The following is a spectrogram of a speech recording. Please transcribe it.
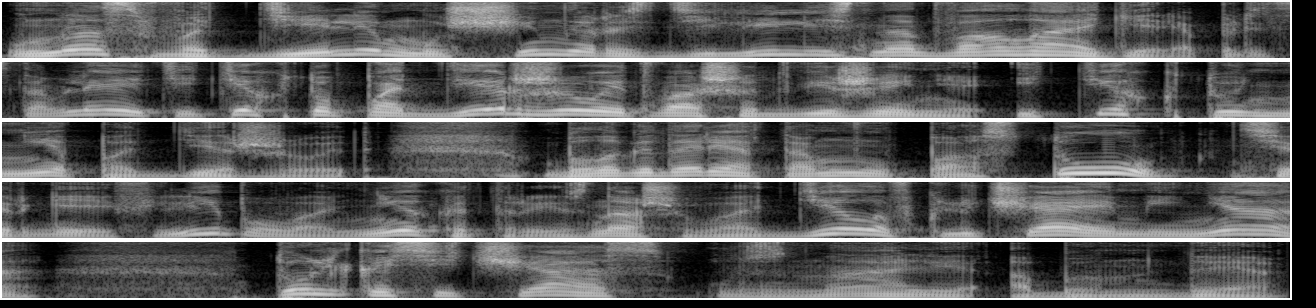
У нас в отделе мужчины разделились на два лагеря. Представляете, тех, кто поддерживает ваше движение, и тех, кто не поддерживает. Благодаря тому посту Сергея Филиппова некоторые из нашего отдела, включая меня, только сейчас узнали об МД.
